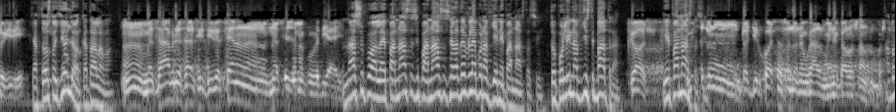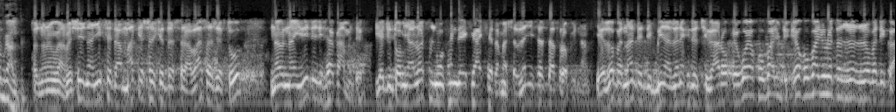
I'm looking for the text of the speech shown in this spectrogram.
το γυρίσει. Και αυτό στο Γιούλιο, κατάλαβα. Α, μεθαύριο θα έρθει τη Δευτέρα να, να αρχίσει με κουβεντιάει. Να σου πω, αλλά επανάσταση, επανάσταση, αλλά δεν βλέπω να βγαίνει επανάσταση. Το πολύ να βγει στην πάτρα. Ποιος; Η επανάσταση. Τον, τον Κυρκώστα θα τον βγάλουμε, είναι καλός άνθρωπος. Θα τον βγάλετε. Θα τον βγάλουμε. Εσείς να ανοίξετε τα μάτια σας και τα στραβά σας αυτού να, να δείτε τι θα κάνετε. Γιατί το μυαλό σας μου φαίνεται έχει άχυρα μέσα. Δεν είσαστε ανθρώπινα. Εδώ περνάτε την πείνα, δεν έχετε τσιγάρο. Εγώ έχω βάλει, έχω βάλει όλα τα ζωβατικά.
